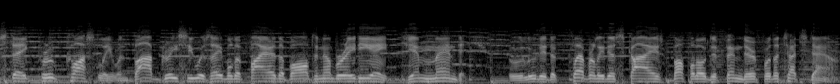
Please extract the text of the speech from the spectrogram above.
Mistake proved costly when Bob Griese was able to fire the ball to number 88, Jim Mandich, who eluded a cleverly disguised Buffalo defender for the touchdown.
